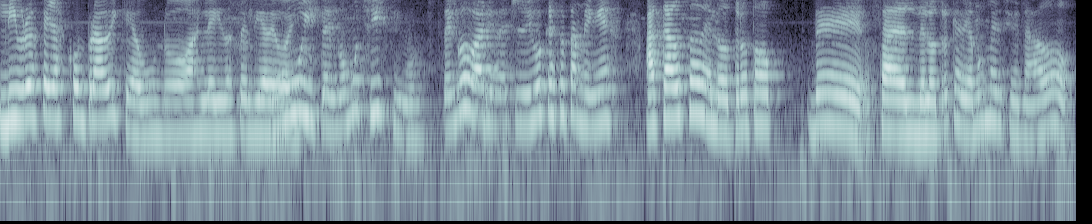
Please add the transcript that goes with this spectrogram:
libros que hayas comprado y que aún no has leído hasta el día de hoy. Uy, tengo muchísimos. Tengo varios. De hecho, yo digo que eso también es a causa del otro top de, o sea, del, del otro que habíamos mencionado,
